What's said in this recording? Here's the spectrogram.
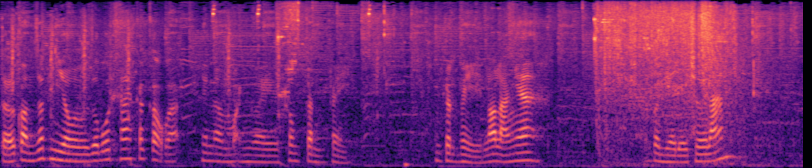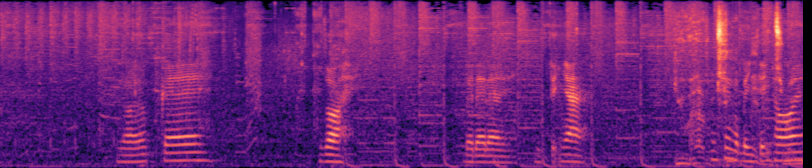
Tớ còn rất nhiều robot khác các cậu ạ. Nên là mọi người không cần phải không cần phải lo lắng nha còn nhiều đồ chơi lắm. Rồi ok. Rồi. Đây đây đây. Bình tĩnh nha. Nói là bình tĩnh thôi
